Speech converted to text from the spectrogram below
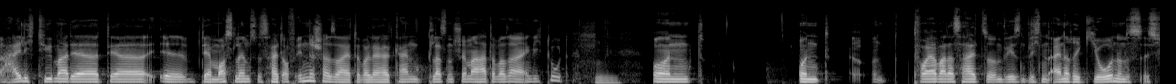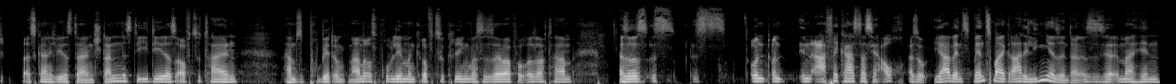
Heiligtümer der, der, äh, der Moslems ist halt auf indischer Seite, weil er halt keinen blassen Schimmer hatte, was er eigentlich tut. Und und, und vorher war das halt so im Wesentlichen eine Region und das, ich weiß gar nicht, wie das da entstanden ist, die Idee, das aufzuteilen. Haben sie probiert, irgendein anderes Problem in den Griff zu kriegen, was sie selber verursacht haben. Also das ist, ist und, und in Afrika ist das ja auch, also ja, wenn es mal gerade Linie sind, dann ist es ja immerhin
